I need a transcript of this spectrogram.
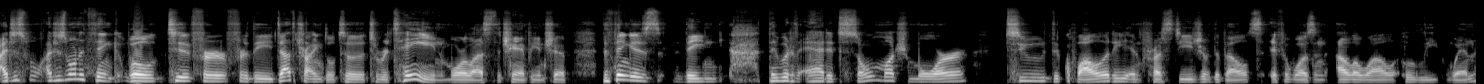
I just I just want to think. Well, to for for the Death Triangle to to retain more or less the championship. The thing is, they they would have added so much more to the quality and prestige of the belts if it was an LOL Elite win.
